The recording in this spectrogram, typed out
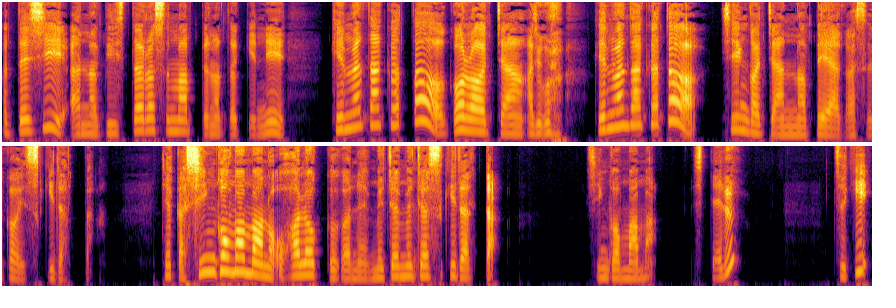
私、あの、ビストロスマップの時に、キムタクとゴロちゃん、あ、じゃ、ゴロ、キムタクとシンゴちゃんのペアがすごい好きだった。てか、シンゴママのオハロックがね、めちゃめちゃ好きだった。シンゴママ、知ってる？次、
